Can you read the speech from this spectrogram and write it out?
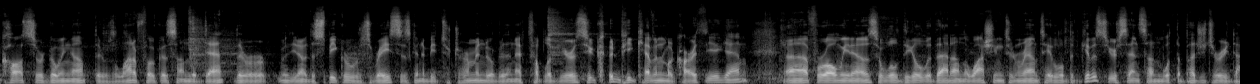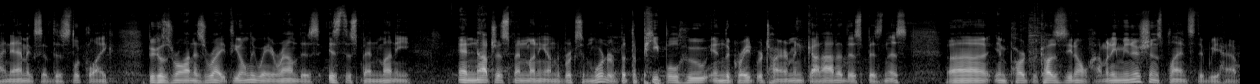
costs are going up. There's a lot of focus on the debt. There are, you know, the speaker's race is going to be determined over the next couple of years. It could be Kevin McCarthy again, uh, for all we know. So we'll deal with that on the Washington Roundtable. But give us your sense on what the budgetary dynamics of this look like, because Ron is right. The only way around this is to spend money. And not just spend money on the bricks and mortar, but the people who, in the great retirement, got out of this business uh, in part because, you know, how many munitions plants did we have?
